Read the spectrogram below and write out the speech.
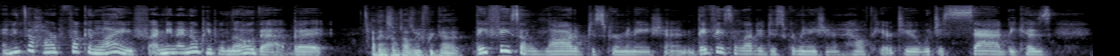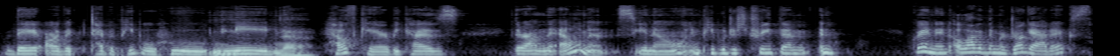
And it's a hard fucking life. I mean, I know people know that, but I think sometimes we forget. they face a lot of discrimination. They face a lot of discrimination in healthcare too, which is sad because they are the type of people who need Yeah. healthcare because they're out in the elements, you know, and people just treat them. And granted, a lot of them are drug addicts,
